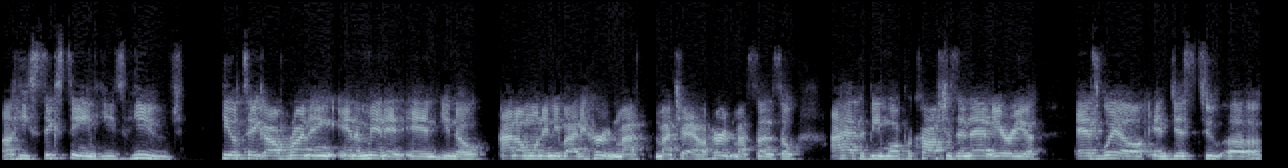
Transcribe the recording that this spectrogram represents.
uh, he's 16, he's huge he'll take off running in a minute and you know i don't want anybody hurting my my child hurting my son so i have to be more precautious in that area as well and just to uh,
